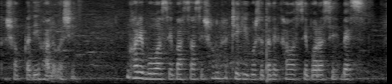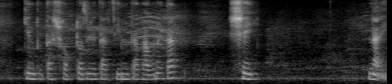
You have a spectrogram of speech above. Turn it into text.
তার সবটা দিয়ে ভালোবাসে। ঘরে বউ আছে, বাচ্চা আছে, সংসার ঠিকই করছে, তাদের খাওয়াচ্ছে পড়াচ্ছে ব্যাস। কিন্তু তার সবটা জুড়ে তার চিন্তা ভাবনায় তার সেই নারী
